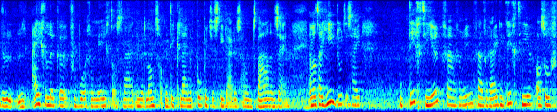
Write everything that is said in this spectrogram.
de eigenlijke verborgen leegte als het ware in het landschap. Met die kleine poppetjes die daar dus aan het dwalen zijn. En wat hij hier doet is hij dicht hier, Faverij, die dicht hier alsof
